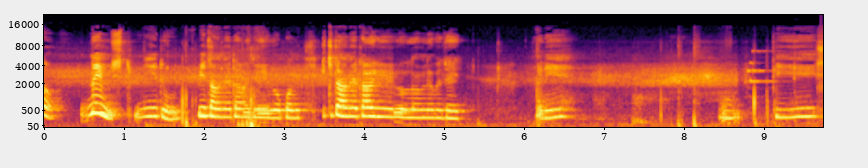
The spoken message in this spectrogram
Bak neymiş neydi o? Bir tane daha görev yapalım. İki tane daha görev yapılabilecek. Hadi. Bir.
